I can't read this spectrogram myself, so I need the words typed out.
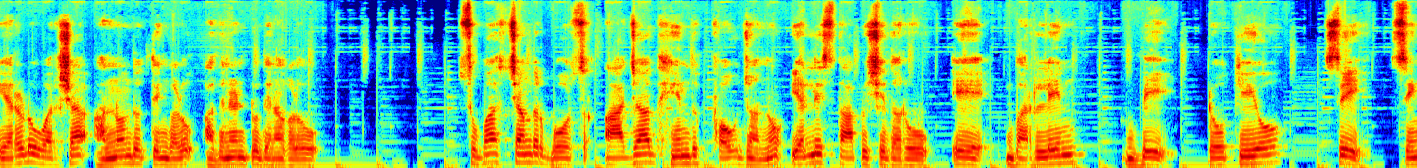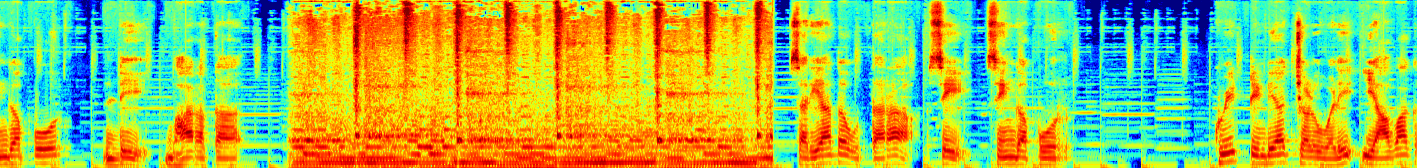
ಎರಡು ವರ್ಷ, ಹನ್ನೊಂದು ತಿಂಗಳು, ಹದಿನೆಂಟು ದಿನಗಳು. ಸುಭಾಷ್ ಚಂದ್ರ ಬೋಸ್, ಆಜಾದ್ ಹಿಂದ್ ಫೌಜನ್ನು ಎಲ್ಲಿ ಸ್ಥಾಪಿಸಿದರು? A. Berlin, B. Tokyo, C. Singapore D, Bharat. ಸರಿಯಾದ ಉತ್ತರ ಸಿ, ಸಿಂಗಪೂರ್. ಕ್ವಿಟ್ ಇಂಡಿಯಾ ಚಳುವಳಿ ಯಾವಾಗ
